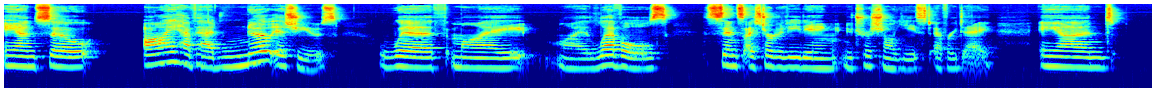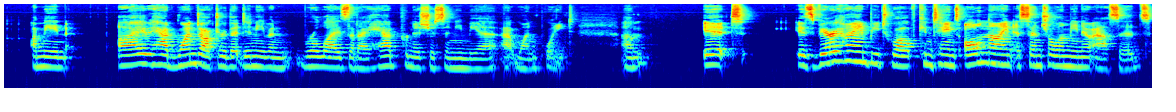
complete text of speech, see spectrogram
And so I have had no issues with my my levels since I started eating nutritional yeast every day. And I mean, I had one doctor that didn't even realize that I had pernicious anemia at one point. Um, it is very high in B12, contains all nine essential amino acids,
